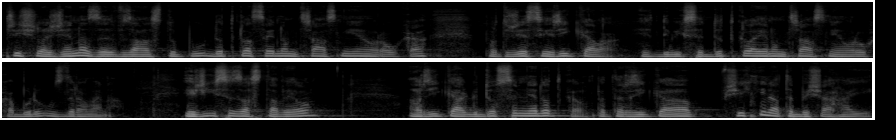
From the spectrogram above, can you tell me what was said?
přišla žena ze v zástupu, dotkla se jenom třásního roucha, protože si říkala, kdybych se dotkla jenom třásního roucha, budu uzdravena. Ježíš se zastavil a říká, kdo se mě dotkl. Petr říká, všichni na tebe šahají.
